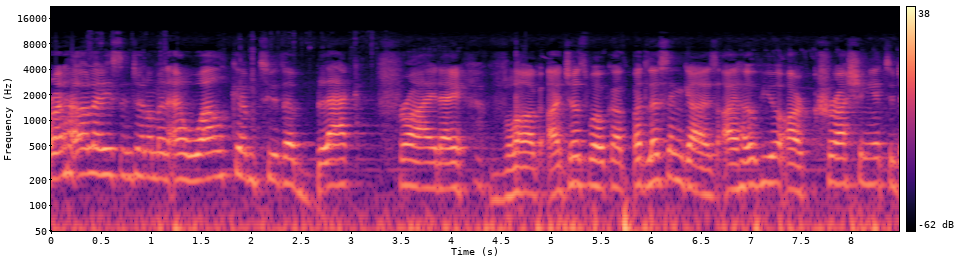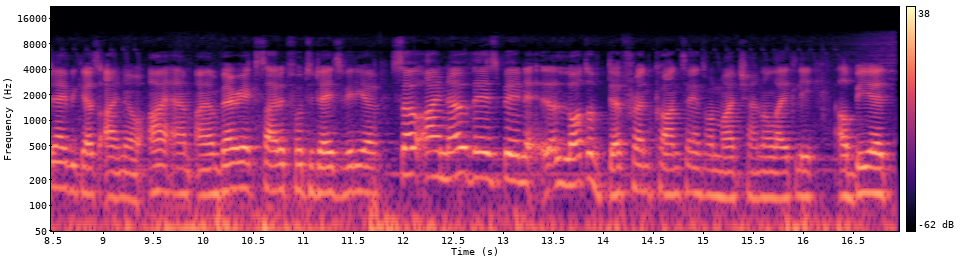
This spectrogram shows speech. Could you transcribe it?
Alright, hello ladies and gentlemen and welcome to the Black Friday vlog. I just woke up, but listen guys, I hope you are crushing it today because I know I am. I am very excited for today's video. So I know there's been a lot of different content on my channel lately, albeit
